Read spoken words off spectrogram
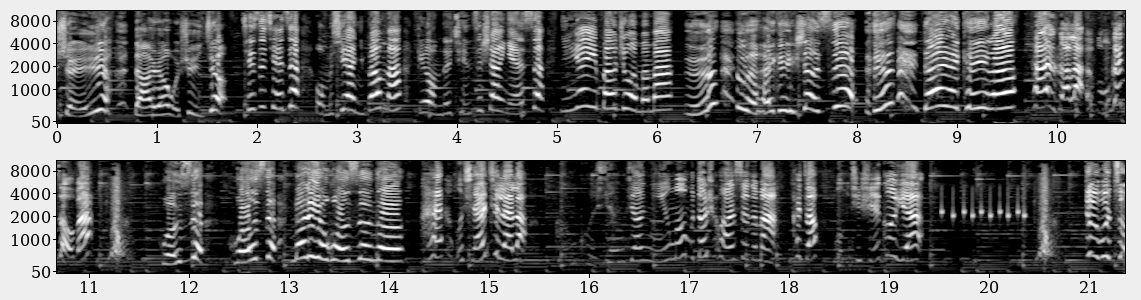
是谁呀？打扰我睡觉。茄子，茄子，我们需要你帮忙，给我们的裙子上颜色。你愿意帮助我们吗？嗯，我还可以上色，当然可以啦。太好了，我们快走吧。黄色，黄色，哪里有黄色呢？嘿，我想起来了，芒果、香蕉、柠檬不都是黄色的吗？快走，我们去水果园。带我走，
